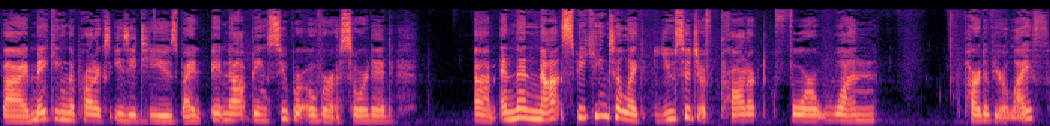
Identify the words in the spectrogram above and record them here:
by making the products easy to use, by it not being super over assorted, um, and then not speaking to like usage of product for one part of your life.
